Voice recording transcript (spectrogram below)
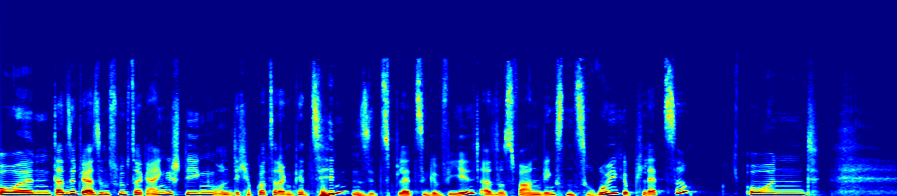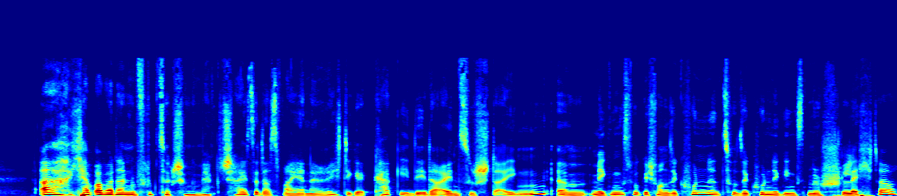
Und dann sind wir also ins Flugzeug eingestiegen und ich habe Gott sei Dank jetzt hinten Sitzplätze gewählt. Also es waren wenigstens ruhige Plätze. Und ach, ich habe aber dann im Flugzeug schon gemerkt, scheiße, das war ja eine richtige Kackidee, da einzusteigen. Ähm, mir ging es wirklich von Sekunde zu Sekunde ging es mir schlechter.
